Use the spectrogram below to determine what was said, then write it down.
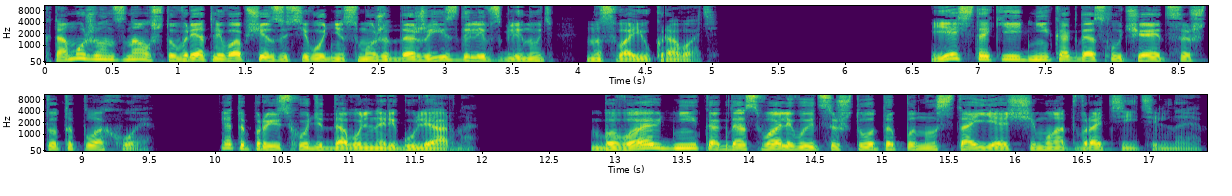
К тому же он знал, что вряд ли вообще за сегодня сможет даже издали взглянуть на свою кровать. Есть такие дни, когда случается что-то плохое. Это происходит довольно регулярно. Бывают дни, когда сваливается что-то по-настоящему отвратительное.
